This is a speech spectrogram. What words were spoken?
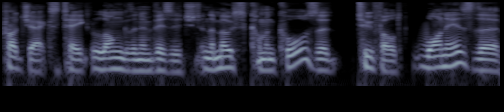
projects take longer than envisaged. And the most common cause are twofold. One is the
